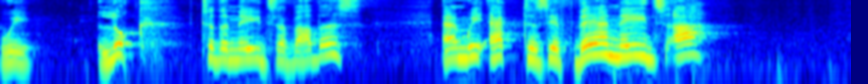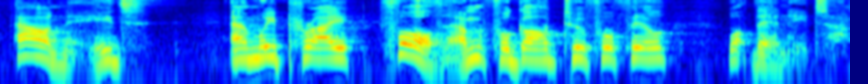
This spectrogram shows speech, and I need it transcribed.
we look to the needs of others and we act as if their needs are our needs and we pray for them for God to fulfill what their needs are.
